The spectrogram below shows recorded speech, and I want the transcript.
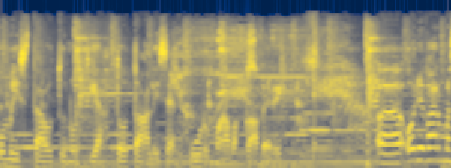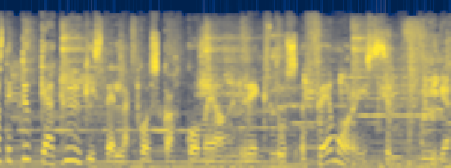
omistautunut ja totaalisen hurmaava kaveri. Ode varmasti tykkää kyykistellä, koska komea rectus femoris Mikä?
